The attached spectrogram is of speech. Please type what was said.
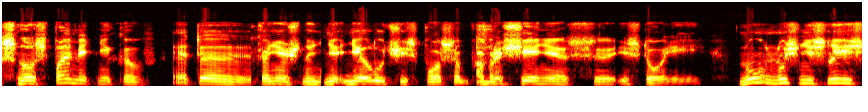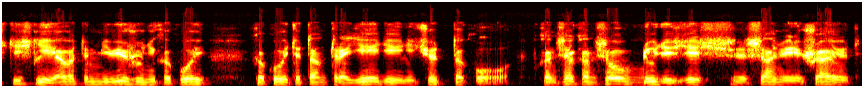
снос памятников – это, конечно, не, не лучший способ обращения с историей. Ну, ну, снесли и снесли. Я в этом не вижу никакой какой-то там трагедии или чего-то такого. В конце концов, люди здесь сами решают,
